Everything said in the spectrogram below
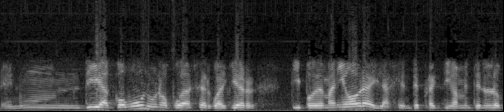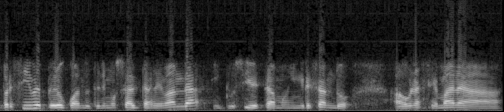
en, un día común uno puede hacer cualquier tipo de maniobra y la gente prácticamente no lo percibe, pero cuando tenemos altas demandas, inclusive estamos ingresando a una semana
